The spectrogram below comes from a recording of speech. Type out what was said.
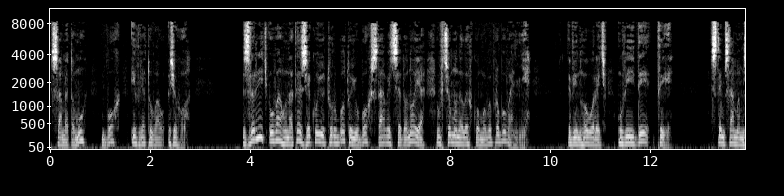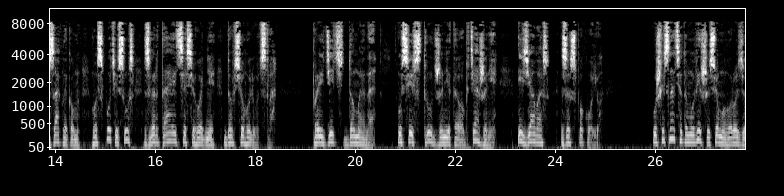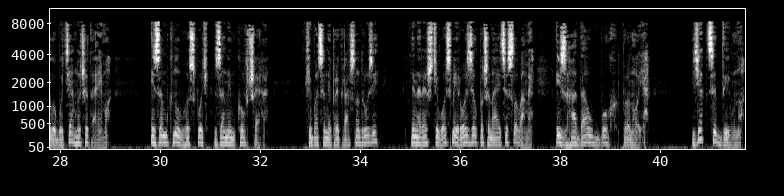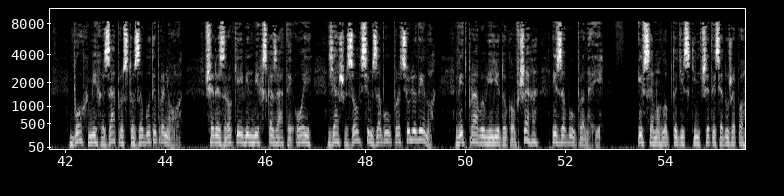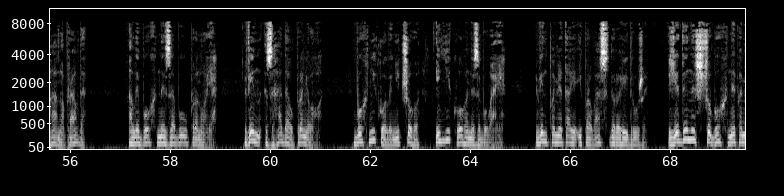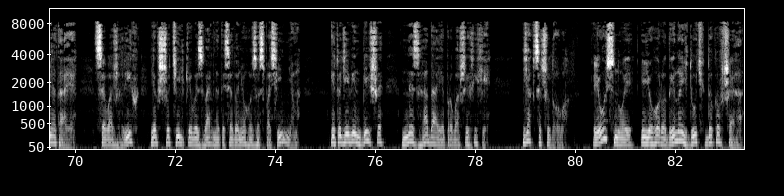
Саме тому Бог і врятував його. Зверніть увагу на те, з якою турботою Бог ставиться до Ноя в цьому нелегкому випробуванні. Він говорить Увійди ти. З тим самим закликом Господь Ісус звертається сьогодні до всього людства. Прийдіть до мене, усі струджені та обтяжені, і я вас заспокою. У 16-му вірші сьомого розділу буття ми читаємо І замкнув Господь за ним ковчега. Хіба це не прекрасно, друзі? І нарешті восьмий розділ починається словами І згадав Бог про Ноя. Як це дивно! Бог міг запросто забути про нього. Через роки він міг сказати Ой, я ж зовсім забув про цю людину, відправив її до ковчега і забув про неї. І все могло б тоді скінчитися дуже погано, правда? Але Бог не забув про Ноя. Він згадав про нього. Бог ніколи нічого і нікого не забуває. Він пам'ятає і про вас, дорогий друже. Єдине, що Бог не пам'ятає, це ваш гріх, якщо тільки ви звернетеся до нього за спасінням, і тоді він більше не згадає про ваші гріхи. Як це чудово! І ось Ной і його родина йдуть до ковчега.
